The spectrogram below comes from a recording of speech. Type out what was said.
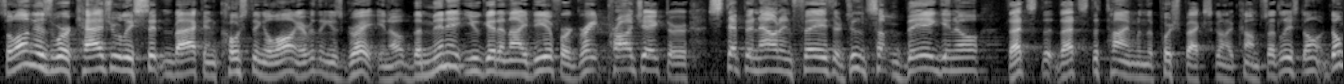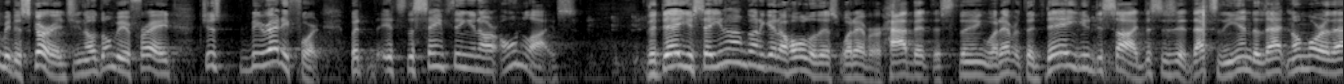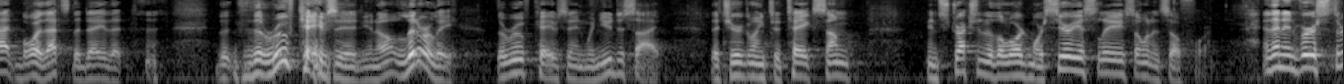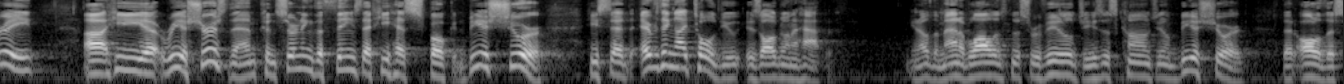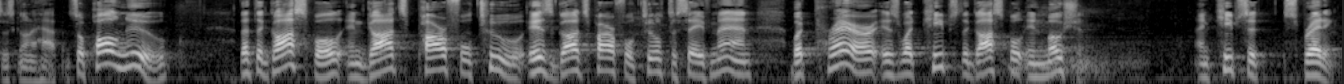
So long as we're casually sitting back and coasting along, everything is great. You know? The minute you get an idea for a great project or stepping out in faith or doing something big, you know, that's, the, that's the time when the pushback's going to come. So at least don't, don't be discouraged, you know, don't be afraid, just be ready for it. But it's the same thing in our own lives. The day you say, you know, I'm going to get a hold of this, whatever, habit, this thing, whatever, the day you decide this is it, that's the end of that, no more of that, boy, that's the day that the, the roof caves in, you know, literally. the roof caves in, when you decide that you're going to take some instruction of the Lord more seriously, so on and so forth. And then in verse 3, uh, he uh, reassures them concerning the things that he has spoken. Be assured, he said, everything I told you is all going to happen. You know, the man of lawlessness revealed, Jesus comes, you know, be assured that all of this is going to happen. So Paul knew that the gospel in God's powerful tool is God's powerful tool to save man, but prayer is what keeps the gospel in motion and keeps it spreading.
